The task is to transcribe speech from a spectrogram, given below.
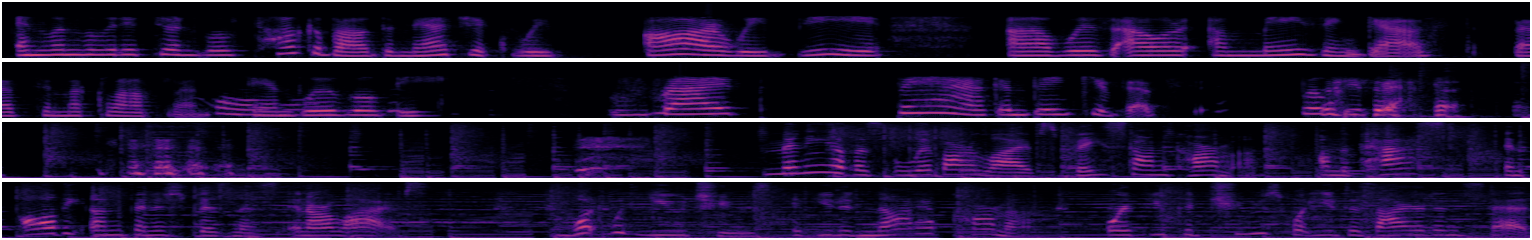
And when we return, we'll talk about the magic we are, we be, uh, with our amazing guest, Betsy McLaughlin. Aww. And we will be right back. And thank you, Betsy. We'll be back. Many of us live our lives based on karma, on the past, and all the unfinished business in our lives. What would you choose if you did not have karma, or if you could choose what you desired instead?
